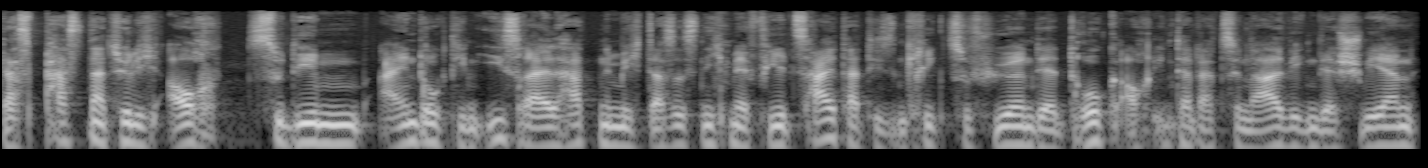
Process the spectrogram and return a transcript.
Das passt natürlich auch zu dem Eindruck, den Israel hat, nämlich, dass es nicht mehr viel Zeit hat, diesen Krieg zu führen. Der Druck auch international wegen der schweren,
